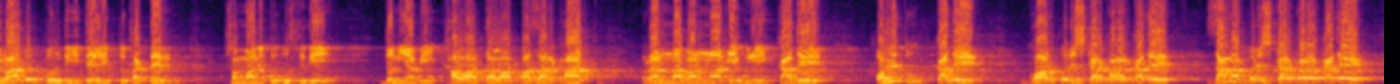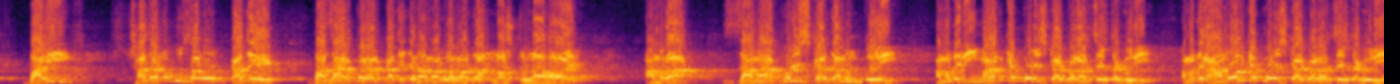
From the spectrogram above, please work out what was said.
এবাদত বন্দিতে লিপ্ত থাকতেন। সম্মানিত উপস্থিতি, দুনিয়াবি খাওয়া দাওয়া বাজার ঘাট রান্না বান্না এগুলি কাজে, অহেতুক কাজে, ঘর পরিষ্কার করার কাজে, জামা পরিষ্কার করার কাজে, বাড়ি সাজানো গুছানোর কাজে, বাজার করার কাজে যেন আমার রমাজান নষ্ট না হয়। আমরা জামা পরিষ্কার যেমন করি, আমাদের ইমানকে পরিষ্কার করার চেষ্টা করি, আমাদের আমলকে পরিষ্কার করার চেষ্টা করি,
